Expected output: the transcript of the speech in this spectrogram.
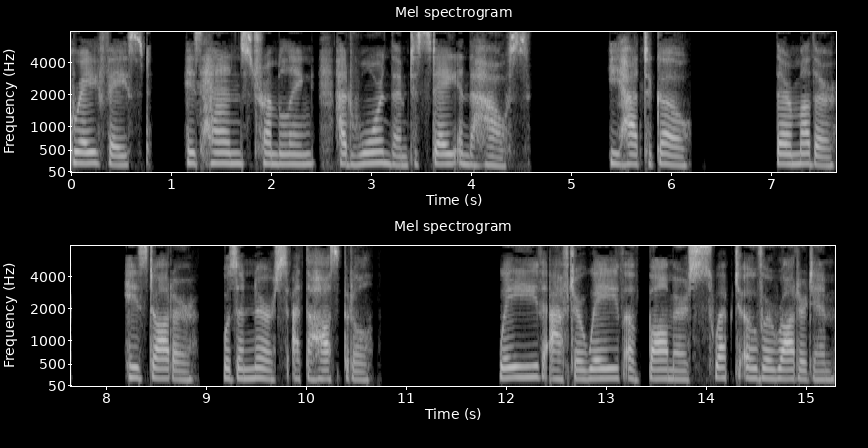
gray faced, his hands trembling, had warned them to stay in the house. He had to go. Their mother, his daughter, was a nurse at the hospital. Wave after wave of bombers swept over Rotterdam,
